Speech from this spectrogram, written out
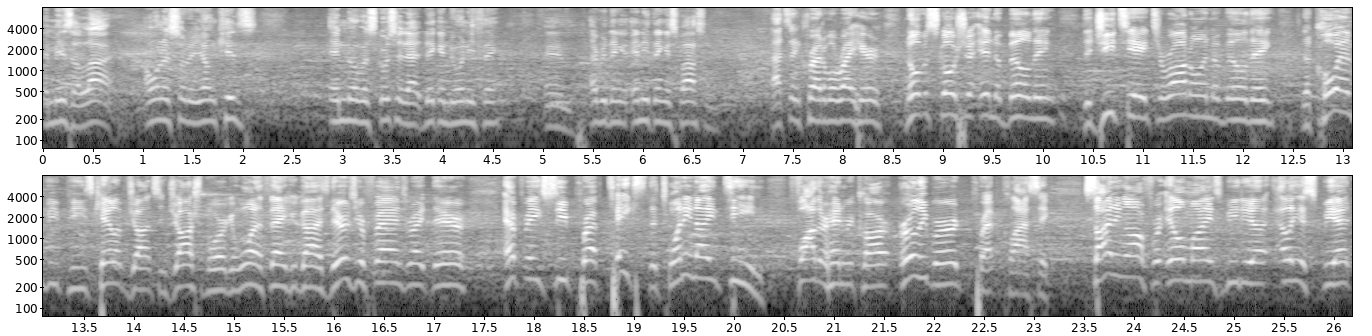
it means a lot. I want to show the young kids in Nova Scotia that they can do anything, and everything, anything is possible. That's incredible right here. Nova Scotia in the building, the GTA Toronto in the building, the co-MVPs, Caleb Johnson, Josh Morgan. Want to thank you guys. There's your fans right there. FHC Prep takes the 2019 Father Henry Carr Early Bird Prep Classic. Signing off for Ill Minds Media, Elias Spiet.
